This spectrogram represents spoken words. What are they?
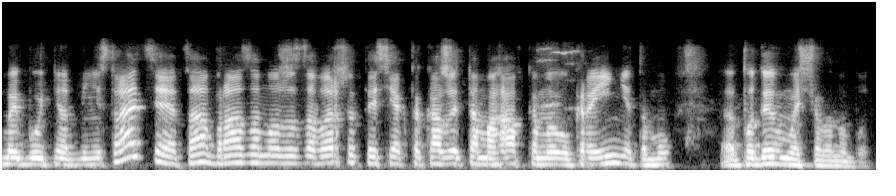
майбутню адміністрацію. Ця образа може завершитись, як то кажуть, тамагавками в Україні. Тому е, подивимося, що воно буде.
